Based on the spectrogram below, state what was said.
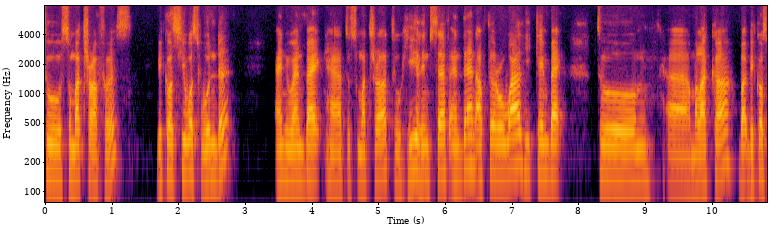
to Sumatra first because he was wounded and he went back uh, to Sumatra to heal himself. And then after a while, he came back to uh, Malacca, but because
